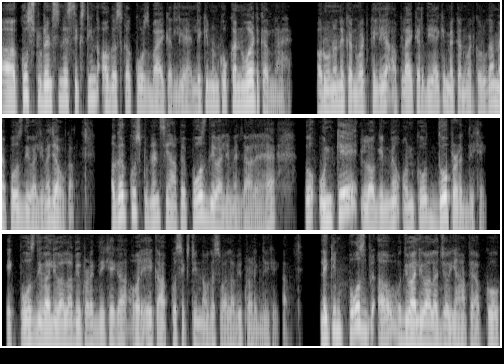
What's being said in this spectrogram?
कुछ स्टूडेंट्स ने सिक्सटीन अगस्त का कोर्स बाय कर लिया है, लेकिन उनको कन्वर्ट करना है और उन्होंने कन्वर्ट के लिए अप्लाई कर दिया है कि मैं कन्वर्ट करूँगा, मैं पोस्ट दिवाली में जाऊँगा। अगर कुछ स्टूडेंट्स यहाँ पे पोस्ट दिवाली में जा रहे हैं तो उनके लॉगिन में उनको दो प्रोडक्ट दिखेंगे। एक पोस्ट दिवाली वाला भी प्रोडक्ट दिखेगा और एक आपको सिक्सटीन अगस्त वाला भी प्रोडक्ट दिखेगा। लेकिन पोस्ट दिवाली वाला जो यहाँ पे आपको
